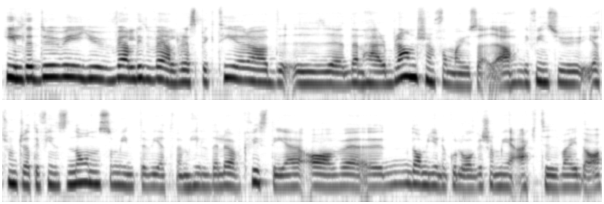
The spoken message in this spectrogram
Hilde, du är ju väldigt välrespekterad i den här branschen får man ju säga. Det finns ju, jag tror inte att det finns någon som inte vet vem Hilde Löfqvist är av eh, de gynekologer som är aktiva idag.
